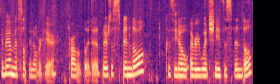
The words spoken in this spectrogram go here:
Maybe I missed something over here. Probably did. There's a spindle, because, you know, every witch needs a spindle.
